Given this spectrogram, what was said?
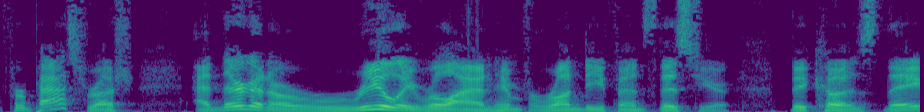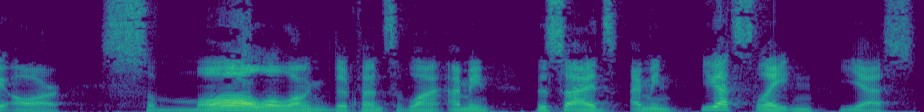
for pass rush and they're going to really rely on him for run defense this year because they are small along the defensive line. I mean, besides, I mean, you got Slaton, yes.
